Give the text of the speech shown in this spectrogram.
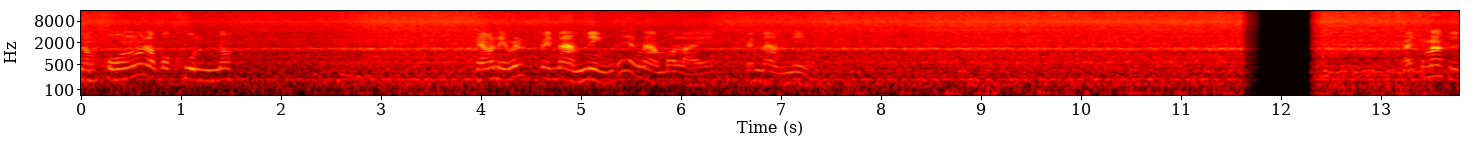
น้ำโค้งเราบกคุณเนาะแถวนี้มันเป็นน้ำหนิ่งก็ยังน้ำบ่ไหล เป็นน้ำหนิ่งไปจะมาขึ้น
